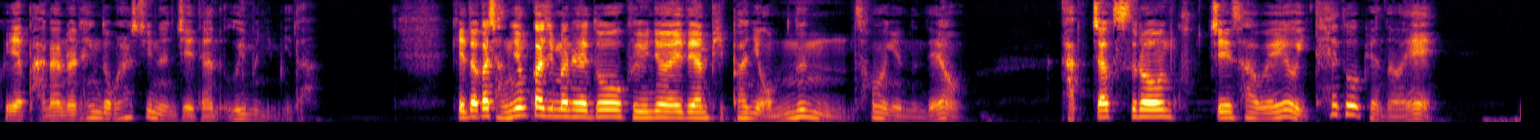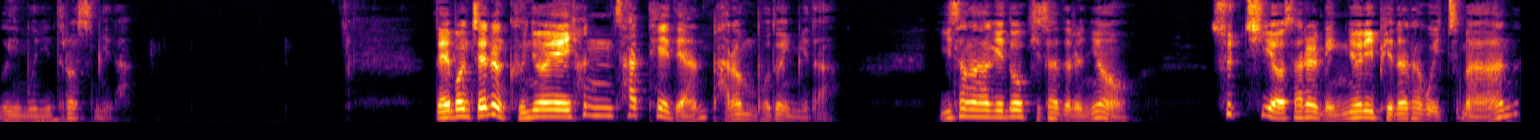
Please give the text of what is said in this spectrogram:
그에 반하는 행동을 할 수 있는지에 대한 의문입니다. 게다가 작년까지만 해도 그녀에 대한 비판이 없는 상황이었는데요. 갑작스러운 국제사회의 태도 변화에 의문이 들었습니다. 네 번째는 그녀의 현 사태에 대한 발언 보도입니다. 이상하게도 기사들은요, 수치 여사를 맹렬히 비난하고 있지만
